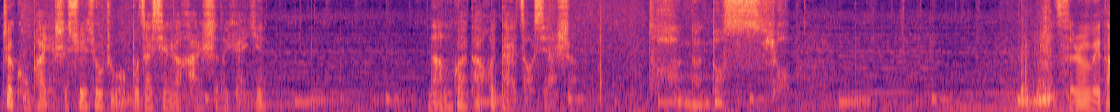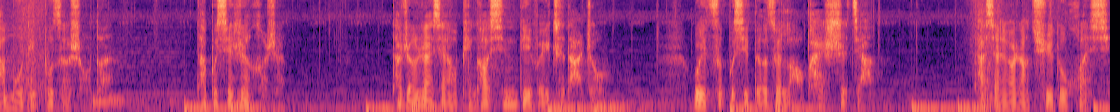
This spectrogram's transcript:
这恐怕也是薛修卓不再信任韩氏的原因。难怪他会带走先生。他难道死要？此人为达目的不择手段，他不信任何人。他仍然想要凭靠新帝维持大周，为此不惜得罪老派世家。他想要让去都换血。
